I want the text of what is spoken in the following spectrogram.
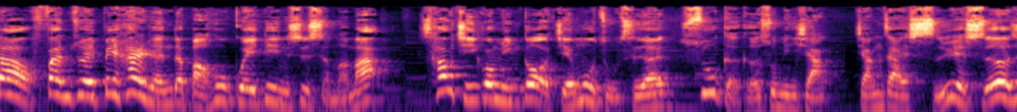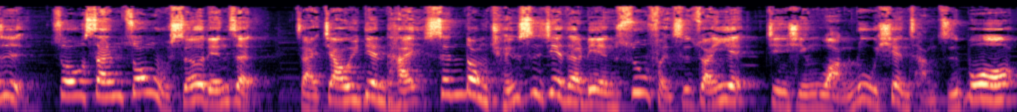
道犯罪被害人的保护规定是什么吗？超级公民购节目主持人苏格格苏明祥将在十月十二日周三中午十二点整，在教育电台生动全世界的脸书粉丝专业进行网络现场直播哦。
